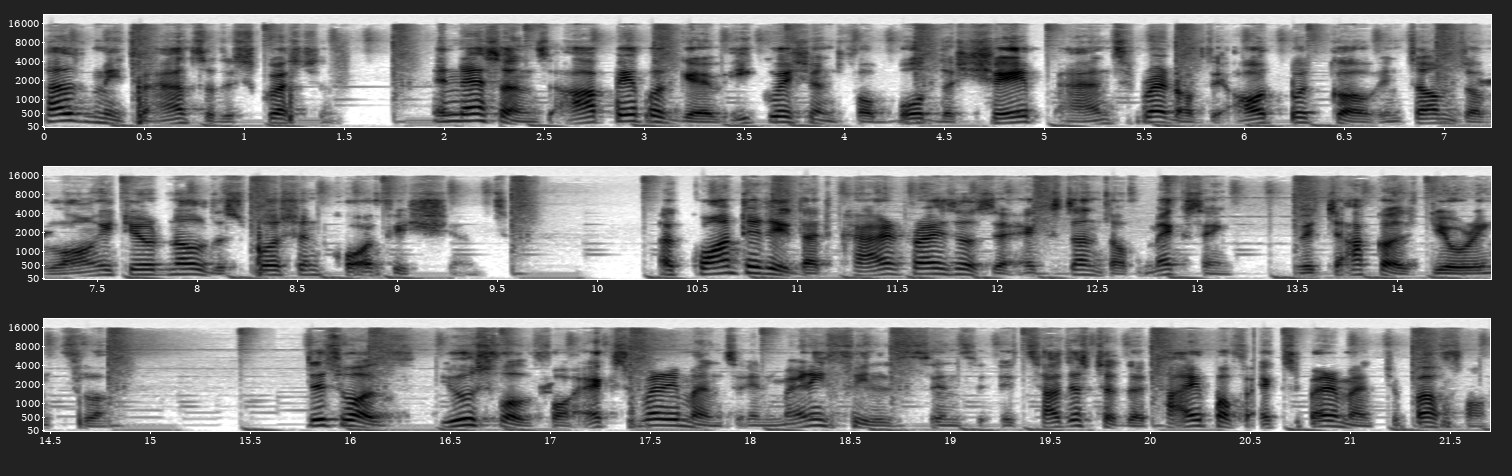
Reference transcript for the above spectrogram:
helped me to answer this question. In essence, our paper gave equations for both the shape and spread of the output curve in terms of longitudinal dispersion coefficients a quantity that characterizes the extent of mixing which occurs during flow. This was useful for experiments in many fields since it suggested the type of experiment to perform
